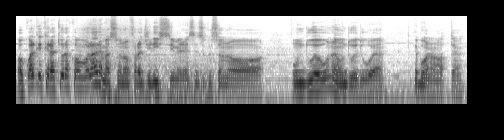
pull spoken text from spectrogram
Ho qualche creatura con volare, ma sono fragilissime, nel senso che sono un 2-1 e un 2-2. E buonanotte.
